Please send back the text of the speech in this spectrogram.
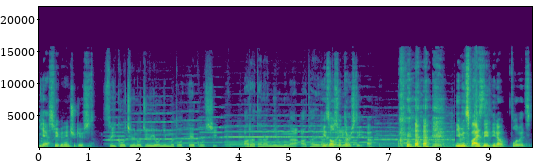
Yes, we've been introduced. He's also thirsty. Oh. Even spies need, you know, fluids.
